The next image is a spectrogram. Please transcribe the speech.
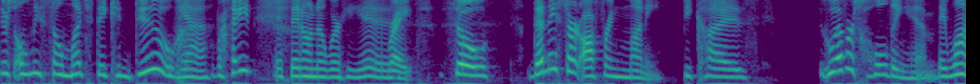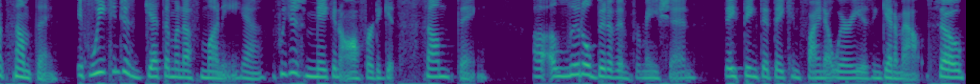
there's only so much they can do. Yeah. Right? if they don't know where he is, Right. So then they start offering money because whoever's holding him, They want something. If we can just get them enough money, Yeah. if we can just make an offer to get something, uh, a little bit of information, they think that they can find out where he is and get him out. So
